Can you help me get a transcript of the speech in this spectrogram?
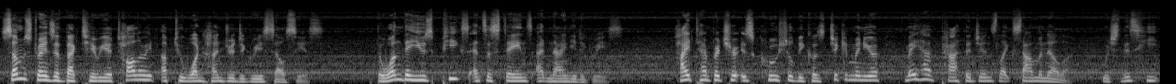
Some strains of bacteria tolerate up to 100 degrees Celsius. The one they use peaks and sustains at 90 degrees. High temperature is crucial because chicken manure may have pathogens like salmonella, which this heat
